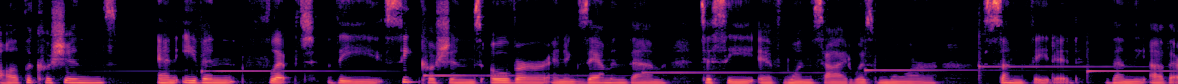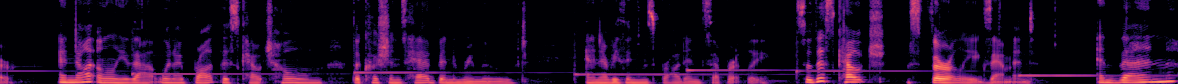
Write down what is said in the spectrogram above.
all the cushions and even flipped the seat cushions over and examined them to see if one side was more sun faded than the other. And not only that, when I brought this couch home, the cushions had been removed and everything was brought in separately. So this couch was thoroughly examined. And then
